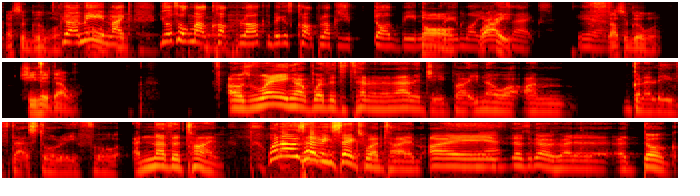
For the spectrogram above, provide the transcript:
Good one. That's a good one. You know what I mean? Oh, Like you're talking about cock block. The biggest cock block is your dog being Dog, in the room while you're having sex. Yeah. that's a good one. She hit that one. I was weighing up whether to tell an analogy, but you know what? I'm gonna leave that story for another time. When I That's was having it. sex one time, I Yeah. there was a girl who had a, a dog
